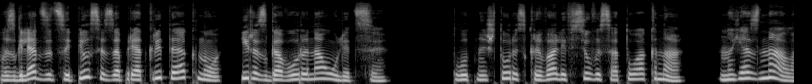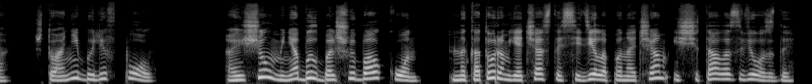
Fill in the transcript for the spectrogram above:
Взгляд зацепился за приоткрытое окно и разговоры на улице. Плотные шторы скрывали всю высоту окна, но я знала, что они были в пол. А еще у меня был большой балкон, на котором я часто сидела по ночам и считала звезды.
